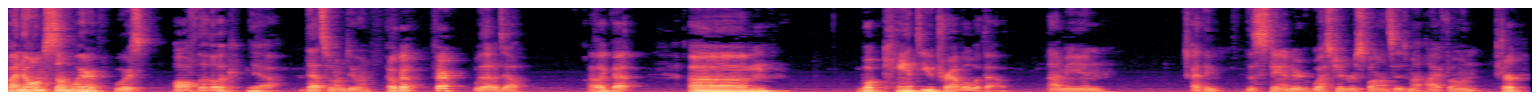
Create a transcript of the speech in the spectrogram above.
if I know I'm somewhere where it's off the hook, Yeah. that's what I'm doing, Okay. Fair. without a doubt. I like that. Um, what can't you travel without? I mean, I think the standard Western response is my iPhone Sure.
